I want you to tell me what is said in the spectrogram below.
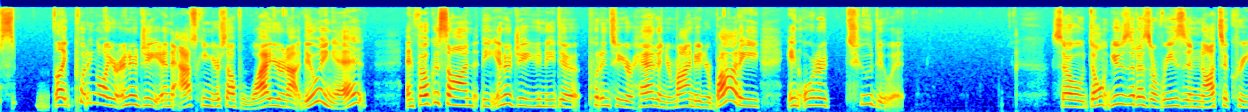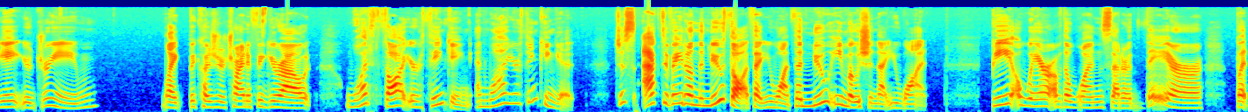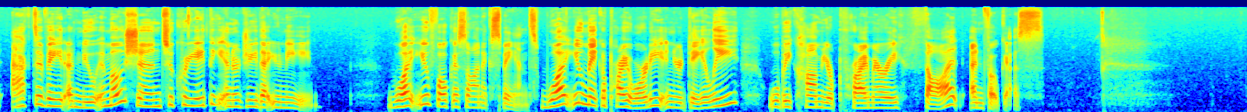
like putting all your energy in asking yourself why you're not doing it and focus on the energy you need to put into your head and your mind and your body in order to do it. So don't use it as a reason not to create your dream, like because you're trying to figure out what thought you're thinking and why you're thinking it. Just activate on the new thought that you want, the new emotion that you want. Be aware of the ones that are there, but activate a new emotion to create the energy that you need. What you focus on expands. What you make a priority in your daily will become your primary thought and focus.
